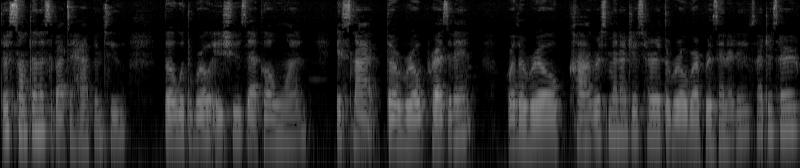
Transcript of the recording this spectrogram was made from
there's something that's about to happen too. But with world issues that go on it's not the real president or the real congressmen I just heard, the real representatives I just heard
